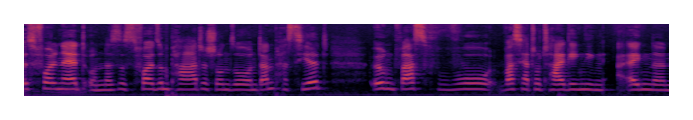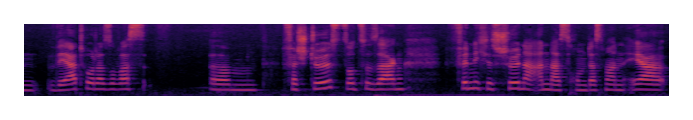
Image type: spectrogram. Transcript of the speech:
ist voll nett und das ist voll sympathisch und so, und dann passiert irgendwas, wo, was ja total gegen die eigenen Werte oder sowas ähm, verstößt, sozusagen, finde ich es schöner andersrum, dass man eher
